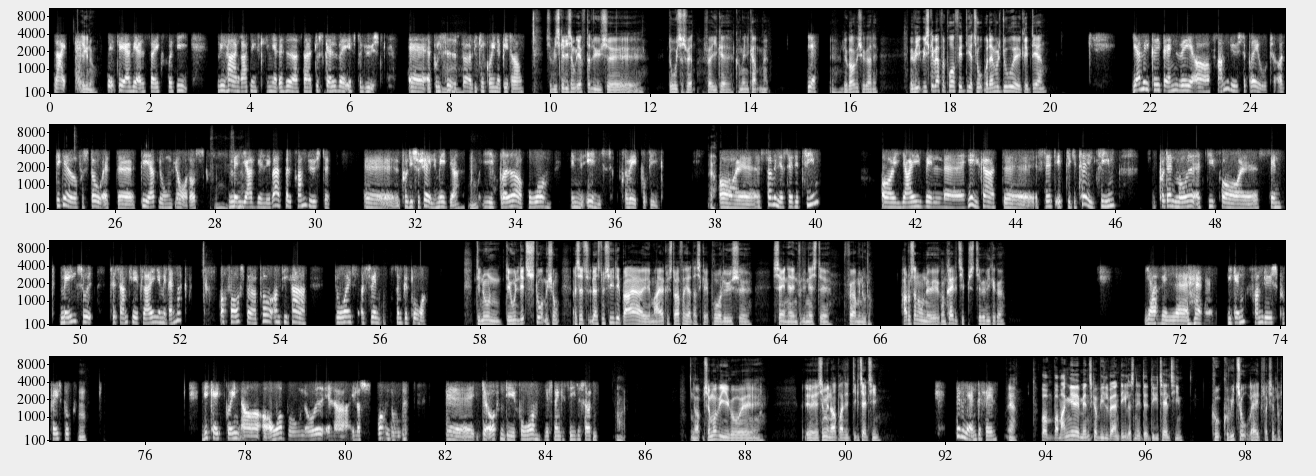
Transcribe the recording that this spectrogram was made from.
Nej, Ikke nu. det, det er vi altså ikke, fordi vi har en retningslinje, der hedder så, at du skal være efterlyst af, af politiet, Mm. før vi kan gå ind og bidrage. Så vi skal ligesom efterlyse øh, Doris og Svend, før I kan komme ind i kampen her? Ja. ja det er godt, vi skal gøre det. Men vi, vi skal i hvert fald prøve at finde de her to. Hvordan vil du øh, gribe det an? Jeg vil gribe an ved at fremlyse brevet, og det kan jeg jo forstå, at uh, det er blevet gjort også. Men jeg vil i hvert fald fremlyse det øh, på de sociale medier Mm. i et bredere forum end ens privatprofil. Ja. Og øh, så vil jeg sætte et team, og jeg vil øh, helt klart øh, sætte et digitalt team på den måde, at de får øh, sendt mails ud til samtlige plejehjem i Danmark og forespørger på, om de har Doris og Svend som beboere. Det er, nu en, det er jo en lidt stor mission. Altså lad os nu sige, det er bare øh, mig og Christoffer her, der skal prøve at løse øh, sagen her inden for de næste 40 minutter. Har du så nogle øh, konkrete tips til, hvad vi kan gøre? Jeg vil øh, igen fremlyse på Facebook. Mm. Vi kan ikke gå ind og, og overvåge noget eller, eller spore noget øh, i det offentlige forum, hvis man kan sige det sådan. Nå, så må vi jo øh, øh, simpelthen oprette et digitalt team. Det vil jeg anbefale. Hvor, hvor mange mennesker ville være en del af sådan et uh, digitalt team? Ku, kunne vi to være et, for eksempel?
